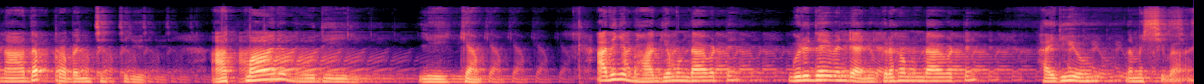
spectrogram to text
നാദപ്രപഞ്ചത്തിൽ ആത്മാനുഭൂതിയിൽ ലയിക്കാം. അതിന് ഭാഗ്യമുണ്ടാവട്ടെ ഗുരുദേവന്റെ അനുഗ്രഹമുണ്ടാവട്ടെ. ഹരി ഓം നമ ശിവായ.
